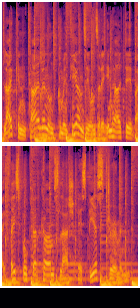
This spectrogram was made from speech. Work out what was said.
Liken, teilen und kommentieren Sie unsere Inhalte bei facebook.com/sbsgerman.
